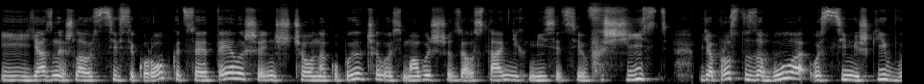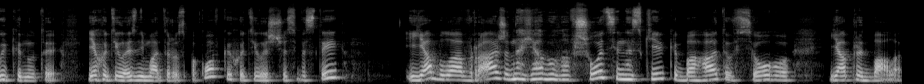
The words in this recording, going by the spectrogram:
і я знайшла ось ці всі коробки. Це те лише, що накопичилось, мабуть, що за останніх місяців шість. Я просто забула ось ці мішки викинути. Я хотіла знімати розпаковки, хотіла щось вести. І я була вражена, я була в шоці, наскільки багато всього я придбала.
